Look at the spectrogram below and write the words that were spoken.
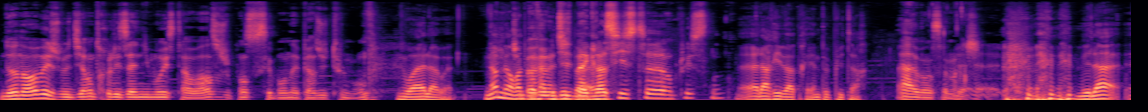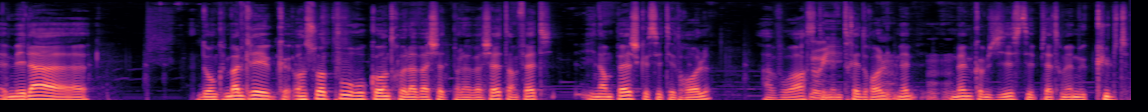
Non, non, mais je me dis entre les animaux et Star Wars, je pense que c'est bon, on a perdu tout le monde. Ouais, là, ouais. Non, mais on Tu rentre peux pas faire une petite blague hein. raciste euh, en plus, non? Elle arrive après, un peu plus tard. Ah bon, ça marche. mais là, mais là euh, donc malgré qu'on soit pour ou contre la vachette, pas la vachette, en fait, il n'empêche que c'était drôle à voir, c'était Oui. même très drôle, Mm, même, mm, mm. même comme je disais, c'était peut-être même culte.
